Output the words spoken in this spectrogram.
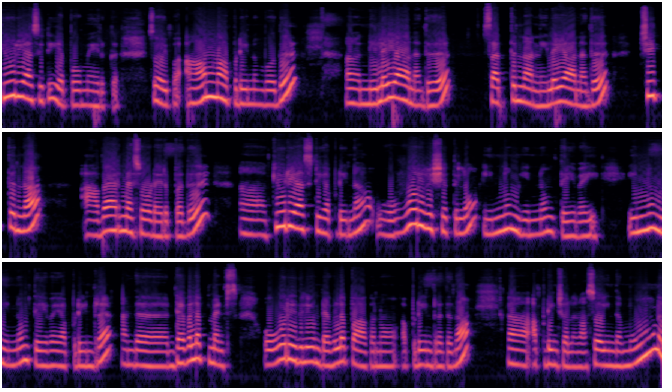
க்யூரியாசிட்டி எப்போவுமே இருக்குது ஸோ இப்போ ஆன்மா அப்படின்னும் போது நிலையானது சத்துனா நிலையானது சித்துனா அவேர்னஸோடு இருப்பது க்யூரியாசிட்டி அப்படின்னா ஒவ்வொரு விஷயத்திலும் இன்னும் இன்னும் தேவை இன்னும் இன்னும் தேவை அப்படின்ற அந்த டெவலப்மெண்ட்ஸ் ஒவ்வொரு இதுலேயும் டெவலப் ஆகணும் அப்படின்றது தான் அப்படின்னு சொல்லலாம். ஸோ இந்த மூணு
